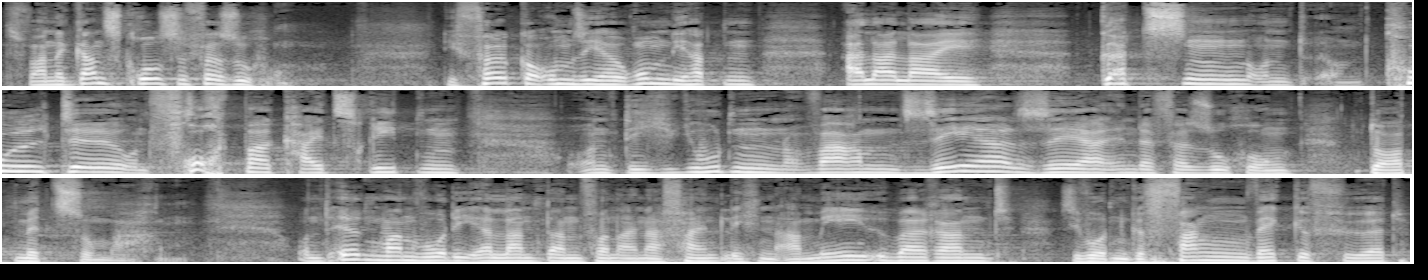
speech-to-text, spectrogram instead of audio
Es war eine ganz große Versuchung. Die Völker um sie herum, die hatten allerlei Götzen und, und Kulte und Fruchtbarkeitsriten. Und die Juden waren sehr, sehr in der Versuchung, dort mitzumachen. Und irgendwann wurde ihr Land dann von einer feindlichen Armee überrannt. Sie wurden gefangen, weggeführt.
